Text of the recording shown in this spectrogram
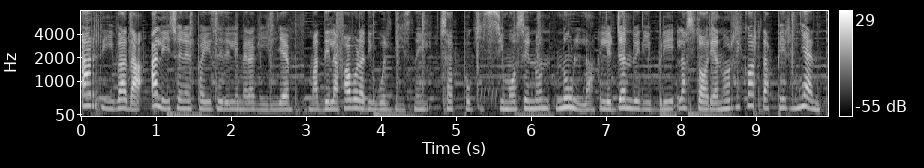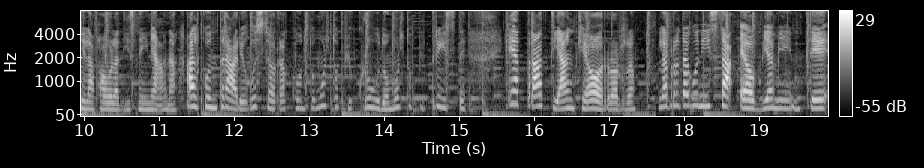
arriva da Alice nel Paese delle Meraviglie, ma della favola di Walt Disney c'è pochissimo, se non nulla. Leggendo i libri la storia non ricorda per niente la favola disneyana, al contrario questo è un racconto molto più crudo, molto più triste e a tratti anche horror. La protagonista è ovviamente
